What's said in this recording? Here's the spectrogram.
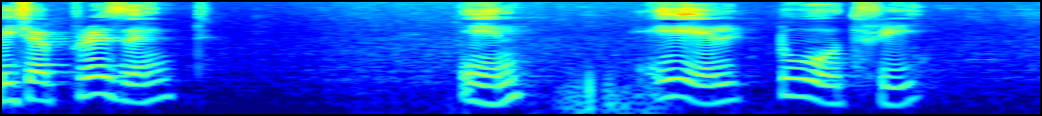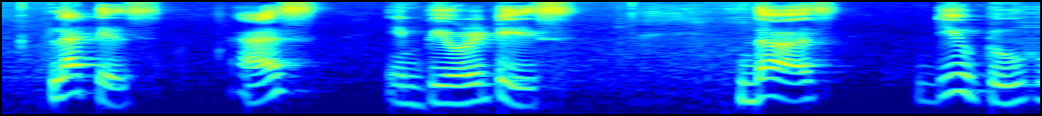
which are present in Al2O3 lattice as impurities. Thus due to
